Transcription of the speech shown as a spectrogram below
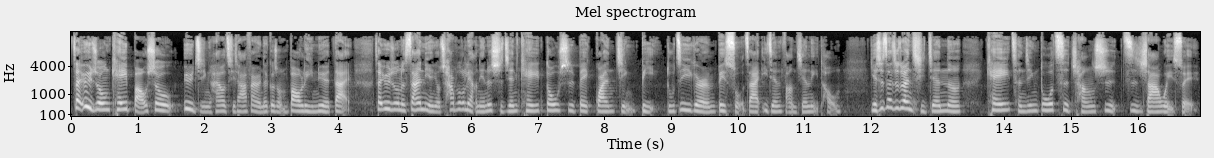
在狱中，K 饱受狱警还有其他犯人的各种暴力虐待。在狱中的三年，有差不多两年的时间，K 都是被关紧闭，独自一个人被锁在一间房间里头。也是在这段期间呢，K 曾经多次尝试自杀未遂。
